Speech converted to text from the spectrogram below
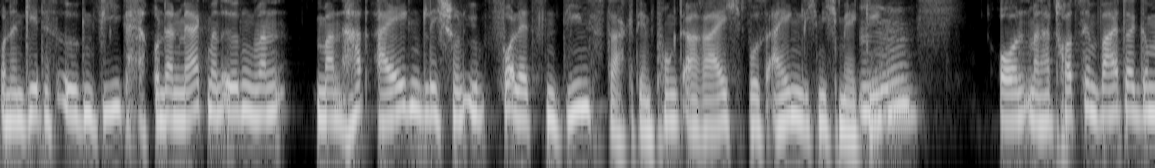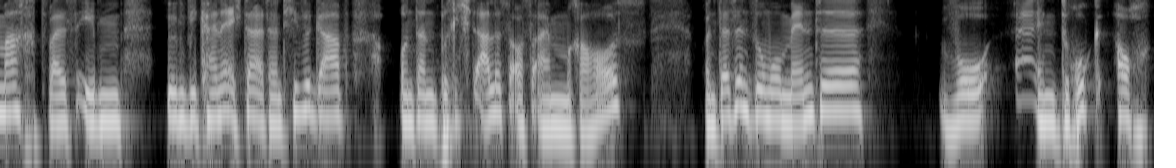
und dann geht es irgendwie und dann merkt man irgendwann, man hat eigentlich schon vorletzten Dienstag den Punkt erreicht, wo es eigentlich nicht mehr ging. Mhm. Und man hat trotzdem weitergemacht, weil es eben irgendwie keine echte Alternative gab. Und dann bricht alles aus einem raus. Und das sind so Momente, wo ein Druck auch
